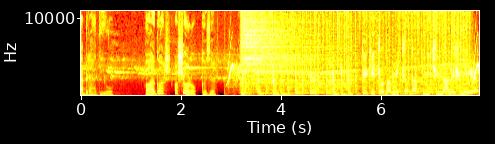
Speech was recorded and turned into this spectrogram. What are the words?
Zsebrádió. Hallgass a sorok között. Kiki csoda, mi csoda, mit csinál és miért?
